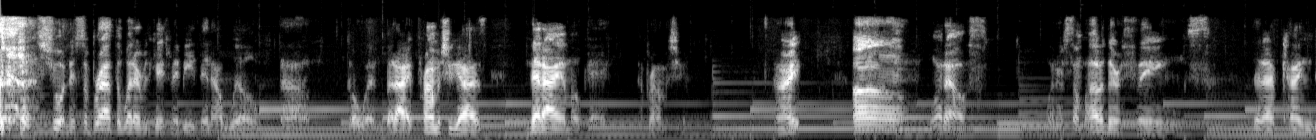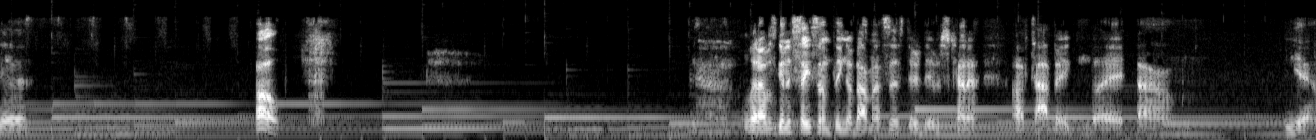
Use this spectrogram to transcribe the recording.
shortness of breath or whatever the case may be, then I will um, go in. But I promise you guys that I am okay. I promise you. All right. Um, what else? What are some other things that I've kind of. Oh. What I was going to say something about my sister that was kind of off topic, but um, yeah,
